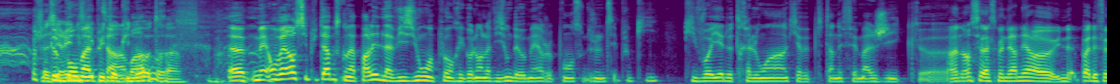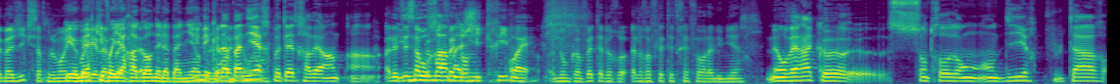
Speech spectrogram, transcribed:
choisir bon une vie matin, plutôt qu'une autre. Euh, mais on verra aussi plus tard parce qu'on a parlé de la vision un peu en rigolant, la vision des Homères, je pense, ou de je ne sais plus qui, qui voyait de très loin, qui avait peut-être un effet magique. euh, Ah non, c'est la semaine dernière, euh, une- pas d'effet magique, simplement... Et Homer qui voyait Aragorn et la bannière oui, mais de que la- bannière peut-être avait un, un Elle était une simplement aura faite en magique. micril, Ouais. donc en fait elle, re- elle reflétait très fort la lumière. Mais on verra que, euh, sans trop en, en dire plus tard,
